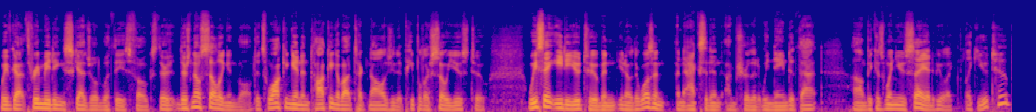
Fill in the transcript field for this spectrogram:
we've got three meetings scheduled with these folks. There, there's no selling involved. It's walking in and talking about technology that people are so used to. We say EduTube, and you know, there wasn't an accident. I'm sure that we named it that um, because when you say it, people like like YouTube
